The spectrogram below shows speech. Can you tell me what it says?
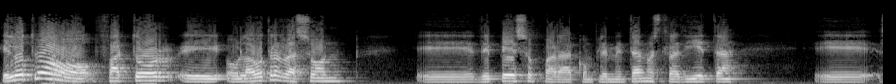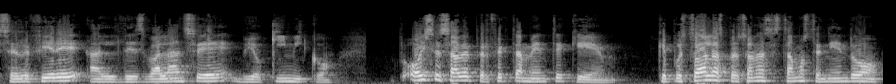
El otro factor eh, o la otra razón eh, de peso para complementar nuestra dieta eh, se refiere al desbalance bioquímico. Hoy se sabe perfectamente que, que pues todas las personas estamos teniendo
